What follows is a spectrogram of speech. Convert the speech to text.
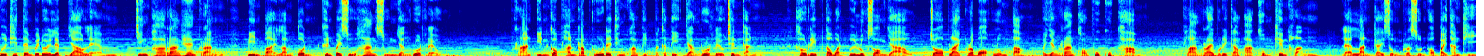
มือที่เต็มไปด้วยเล็บยาวแหลมจึงพาร่างแห้งกรัง ปีนป่ายลำต้นขึ้นไปสู่ห้างสูงอย่างรวดเร็วพรานอินก็พลันรับรู้ได้ถึงความผิดปกติอย่างรวดเร็วเช่นกัน เขารีบตวัดปืนลูกซองยาวจ่อปลายกระบอกลงต่ำไปยังร่างของผู้คุกคาม พลางไร่บริกรรมอาคมเข้มขลัง และลันไกส่งกระสุนออกไปทันที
